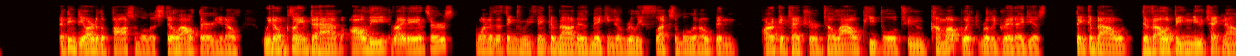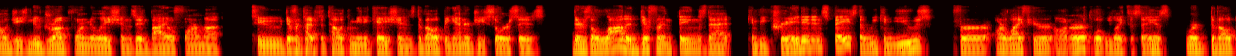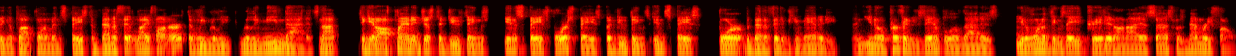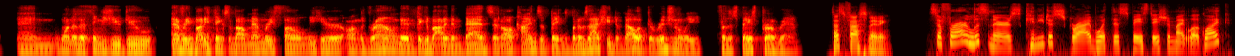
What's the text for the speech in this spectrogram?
I think the art of the possible is still out there. You know, we don't claim to have all the right answers. One of the things we think about is making a really flexible and open architecture to allow people to come up with really great ideas. Think about developing new technologies, new drug formulations in biopharma to different types of telecommunications, developing energy sources. There's a lot of different things that can be created in space that we can use for our life here on Earth. What we like to say is we're developing a platform in space to benefit life on Earth. And we really, really mean that. It's not to get off planet just to do things in space for space, but do things in space for the benefit of humanity. And, you know, a perfect example of that is, you know, one of the things they created on ISS was memory foam. And one of the things you do everybody thinks about memory foam we hear on the ground and think about it in beds and all kinds of things, but it was actually developed originally for the space program. That's fascinating. So, for our listeners, can you describe what this space station might look like?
